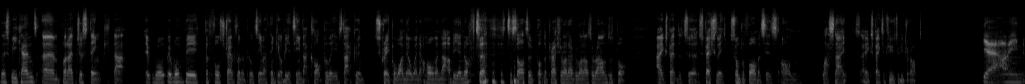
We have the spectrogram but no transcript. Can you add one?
this weekend. Um, but I just think that it won't it won't be the full strength Liverpool team. I think it'll be a team that Klopp believes that can scrape a 1 0 win at home, and that'll be enough to to sort of put the pressure on everyone else around us. But I expect that to, especially some performances on last night, I expect a few to be dropped. Yeah, I mean,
